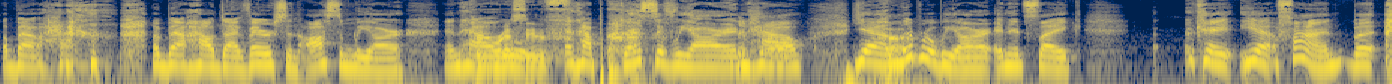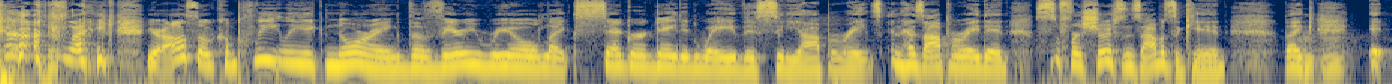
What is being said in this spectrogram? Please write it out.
about how, about how diverse and awesome we are and how Progressive. and how progressive we are and Liberal. how yeah liberal we are and it's like okay yeah fine but like you're also completely ignoring the very real like segregated way this city operates and has operated for sure since i was a kid like mm-hmm. it,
